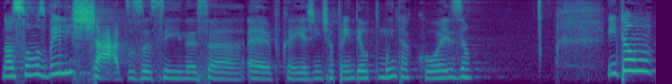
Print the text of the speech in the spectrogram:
nós fomos bem lixados assim nessa época e a gente aprendeu muita coisa. Então,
